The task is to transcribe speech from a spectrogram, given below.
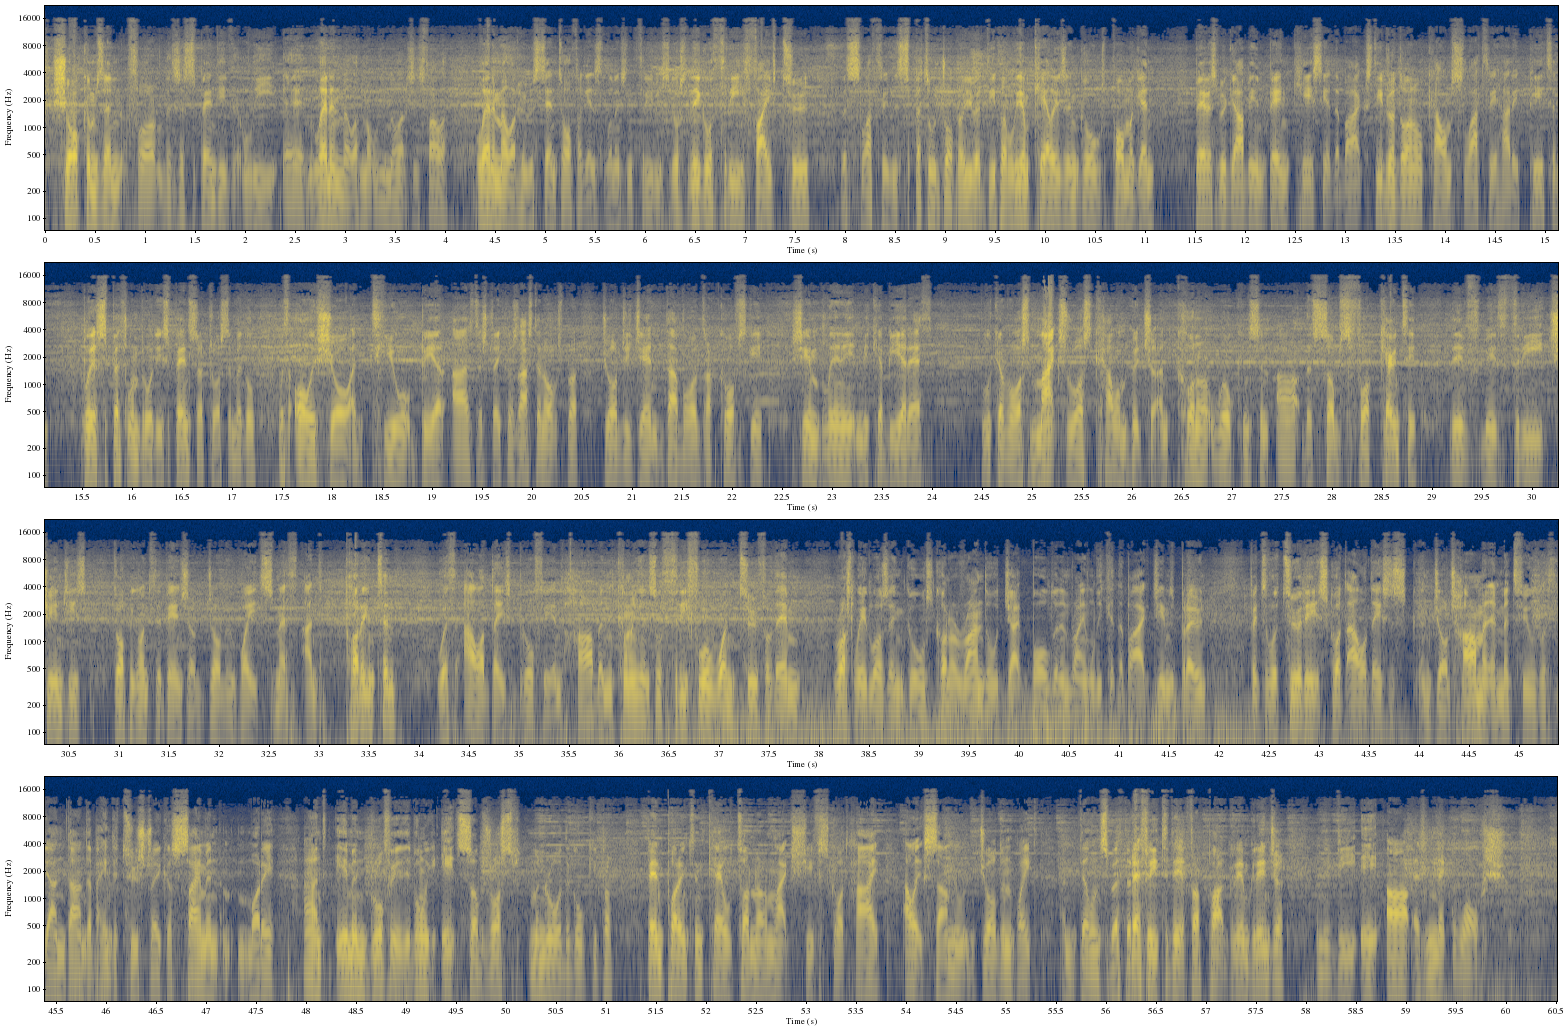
Shaw comes in for the suspended Lee uh, Lennon Miller, not Lee Miller, it's his father. Lennon Miller, who was sent off against Livingston three weeks ago. So they go 3 5 2 with Slattery and Spittle dropping a wee bit deeper. Liam Kelly's in goals, Paul McGinn Bevis Mugabi and Ben Casey at the back, Stephen O'Donnell, Callum Slattery, Harry Paton, Blair Spittle and Brodie Spencer across the middle, with Ollie Shaw and Theo Bair as the strikers. Aston Oxborough, Georgie Gent, Davor Zdravkovski, Shane Blaney, Mika Biereth, Luca Ross, Max Ross, Callum Butcher, and Conor Wilkinson are the subs for County. They've made three changes, dropping onto the bench are Jordan White, Smith, and Purrington, with Allardyce, Brophy, and Harbin coming in. So 3 4 1 2 for them. Ross Laidlaw's in goals, Connor Randall, Jack Baldwin, and Ryan Leak at the back, James Brown, Victor Loturi, Scott Allardyce, and George Harmon in midfield with Yan Dhanda behind the two strikers, Simon Murray and Eamonn Brophy. They've only got eight subs Ross Munro, the goalkeeper, Ben Purrington, Kyle Turner, Max Sheaf, Scott High, Alex Samuel, Jordan White, and Dylan Smith. The referee today at Fir Park, Graham Granger, and the VAR is Nick Walsh.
